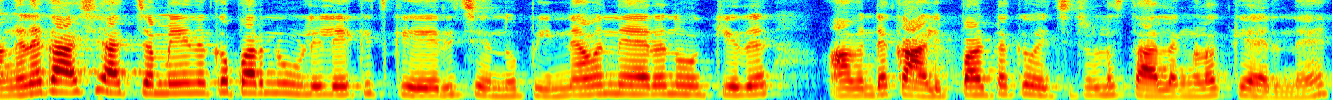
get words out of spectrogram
അങ്ങനെ കാശി അച്ഛമ്മയെന്നൊക്കെ പറഞ്ഞ് ഉള്ളിലേക്ക് കയറി ചെന്നു. പിന്നെ അവൻ നേരെ നോക്കിയത് അവന്റെ കളിപ്പാട്ടൊക്കെ വെച്ചിട്ടുള്ള സ്ഥലങ്ങളൊക്കെ ആയിരുന്നേ.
